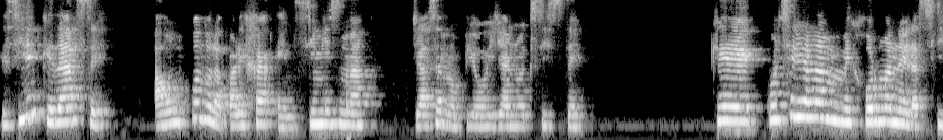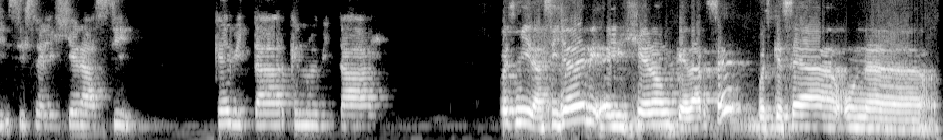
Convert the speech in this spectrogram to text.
deciden quedarse, aun cuando la pareja en sí misma ya se rompió y ya no existe, ¿cuál sería la mejor manera si, si se eligiera así? ¿Qué evitar, qué no evitar? Pues mira, si ya eligieron quedarse, pues que sea una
